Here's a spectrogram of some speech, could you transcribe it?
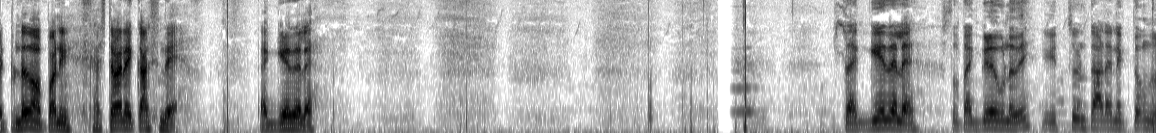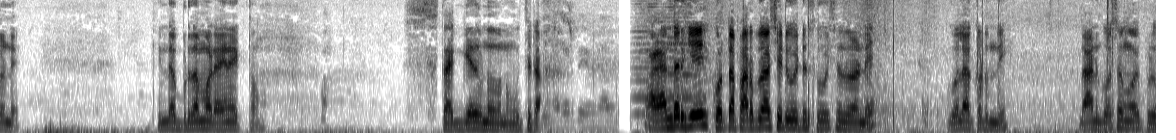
ఎట్టుండదు మా పని? కష్టమైన ఎక్కాల్సిందే. తగ్గేదేలే. తగ్గేదేలే. సో తగ్గేదే ఉండదు ఇచ్చుంటే తాడైనా ఎక్కుతాం చూడండి. కింద బురదమ్మడి ఆయన ఎక్కుతాం. తగ్గేది ఉండదు మనం ముచ్చట. అందరికీ కొత్త పరపదా చెట్టు పెట్టిన చూసిన చూడండి. గోల అక్కడ ఉంది దానికోసం ఇప్పుడు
